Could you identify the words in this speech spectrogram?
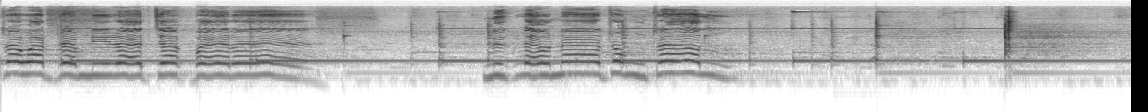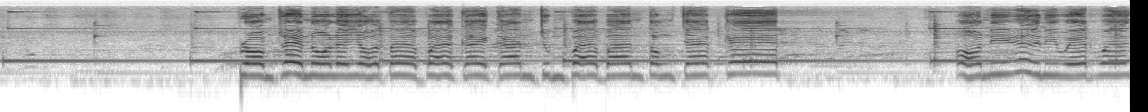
แกที่ได้ทวัดเรมนีราจากไปแรนึกแล้วหน้าตรงทันพร้อมเทรโนเลโยตาปาไกายการจุมปาบานต้องจากเกตโอนี่รือนิเวศวัง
